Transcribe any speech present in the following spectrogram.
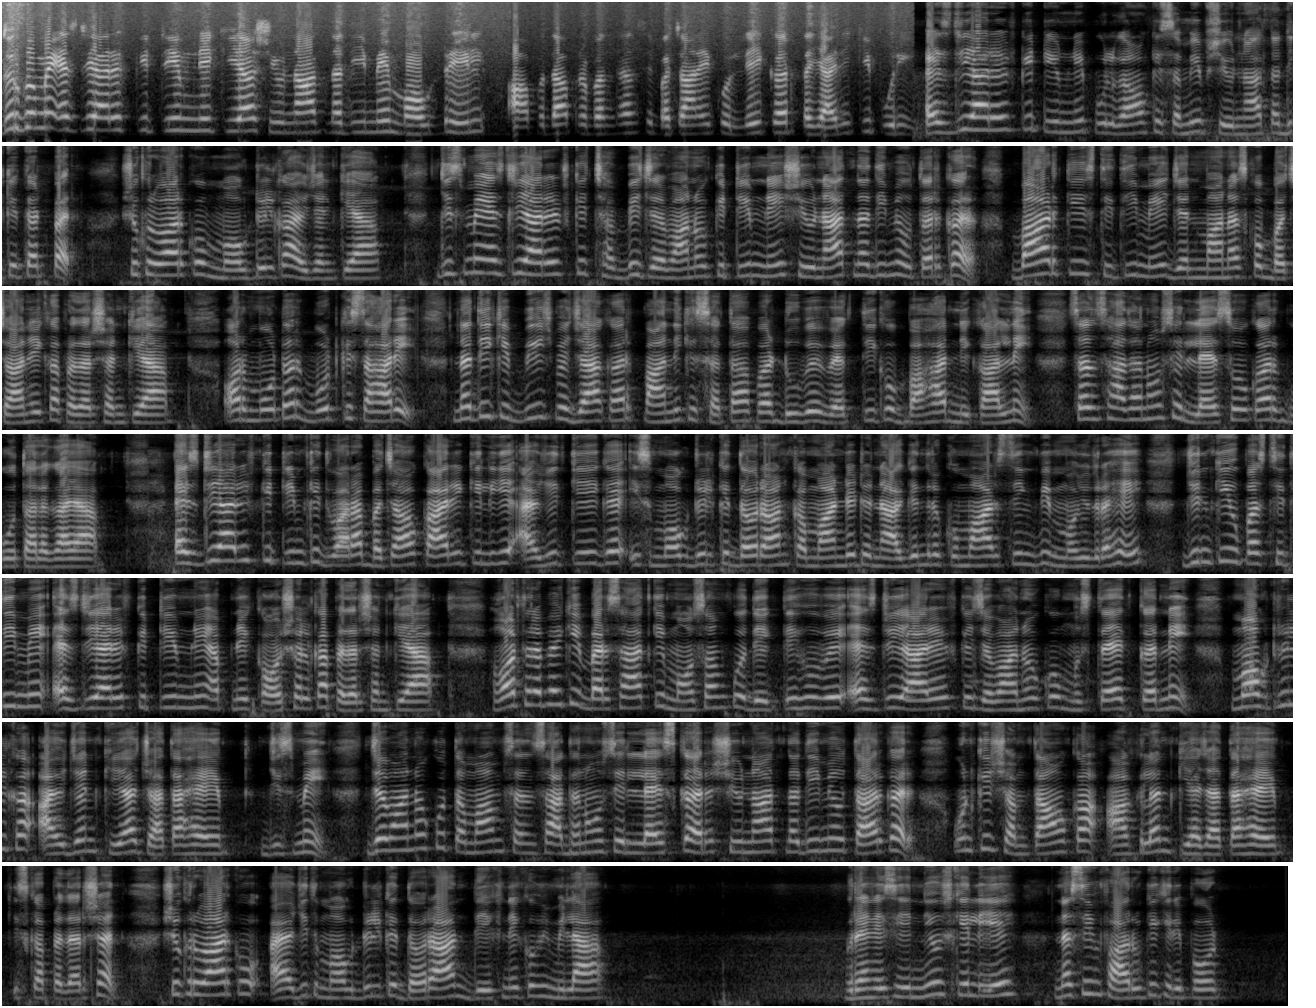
दुर्ग में एसडीआरएफ की टीम ने किया शिवनाथ नदी में मॉक ड्रिल, आपदा प्रबंधन से बचाने को लेकर तैयारी की पूरी। एसडीआरएफ की टीम ने पुलगांव के समीप शिवनाथ नदी के तट पर शुक्रवार को मॉक ड्रिल का आयोजन किया, जिसमें एसडीआरएफ के 26 जवानों की टीम ने शिवनाथ नदी में उतरकर बाढ़ की स्थिति में जनमानस को बचाने का प्रदर्शन किया और मोटर बोट के सहारे नदी के बीच में जाकर पानी की सतह पर डूबे व्यक्ति को बाहर निकालने, संसाधनों से लैस होकर गोता लगाया। एसडीआरएफ की टीम के द्वारा बचाव कार्य के लिए आयोजित किए गए इस मॉक ड्रिल के दौरान कमांडेंट नागेंद्र कुमार सिंह भी मौजूद रहे, जिनकी उपस्थिति में एसडीआरएफ की टीम ने अपने कौशल का प्रदर्शन किया। गौरतलब है कि बरसात के मौसम को देखते हुए एसडीआरएफ के जवानों को मुस्तैद करने मॉक ड्रिल का आयोजन किया जाता है। जिसमें जवानों को तमाम संसाधनों से लैस कर शिवनाथ नदी में उतारकर उनकी क्षमताओं का आकलन किया जाता है। इसका प्रदर्शन शुक्रवार को आयोजित मॉकड्रिल के दौरान देखने को भी मिला। ग्रैंड एशियन न्यूज़ के लिए नसीम फारूकी की रिपोर्ट।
